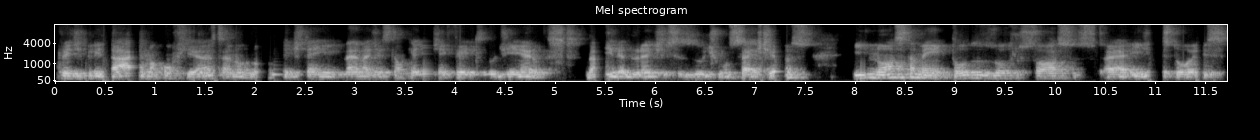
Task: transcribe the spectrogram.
credibilidade, uma confiança no, no, que a gente tem, né, na gestão que a gente tem feito do dinheiro da ilha durante esses últimos sete anos. E nós também, todos os outros sócios é, e gestores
